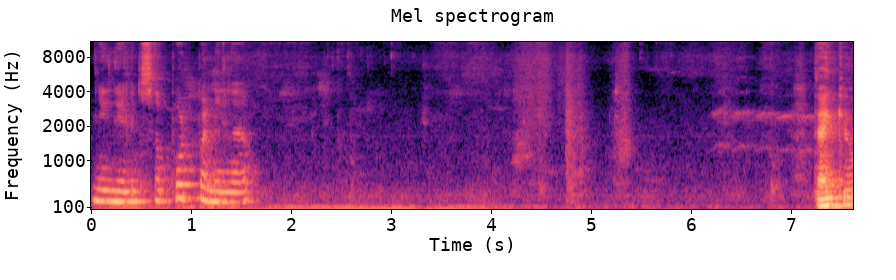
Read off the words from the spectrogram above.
நீங்கள் எனக்கு சப்போர்ட் பண்ணுங்கள் thank you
